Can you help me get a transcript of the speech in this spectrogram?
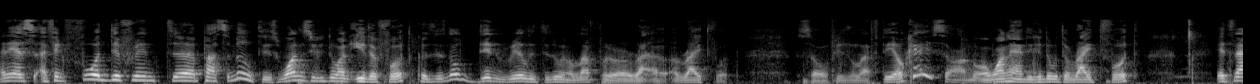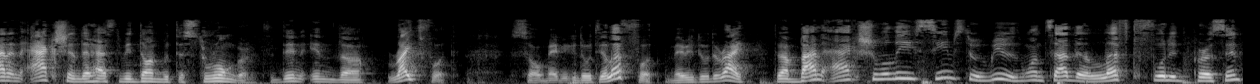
And he has, I think, four different uh, possibilities. One is you can do on either foot, because there's no din really to do on a left foot or a right, a right foot. So if he's a lefty, okay, so on, on one hand you can do with the right foot. It's not an action that has to be done with the stronger. It's a din in the right foot. So maybe you can do it with your left foot, maybe you do it with the right. The Ramban actually seems to agree with one side that a left-footed person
